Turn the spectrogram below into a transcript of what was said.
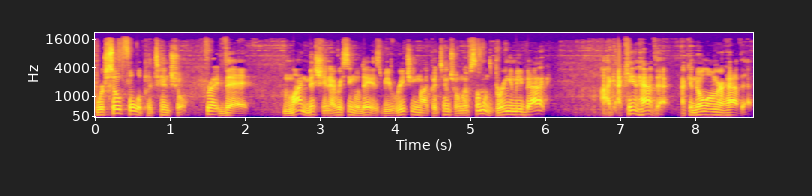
we're so full of potential right. that my mission every single day is to be reaching my potential. And if someone's bringing me back i, I can't have that. I can no longer have that.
